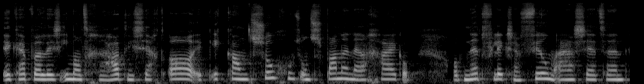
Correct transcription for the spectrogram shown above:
ik heb wel eens iemand gehad die zegt, oh, ik, ik kan zo goed ontspannen en dan ga ik op, op Netflix een film aanzetten.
